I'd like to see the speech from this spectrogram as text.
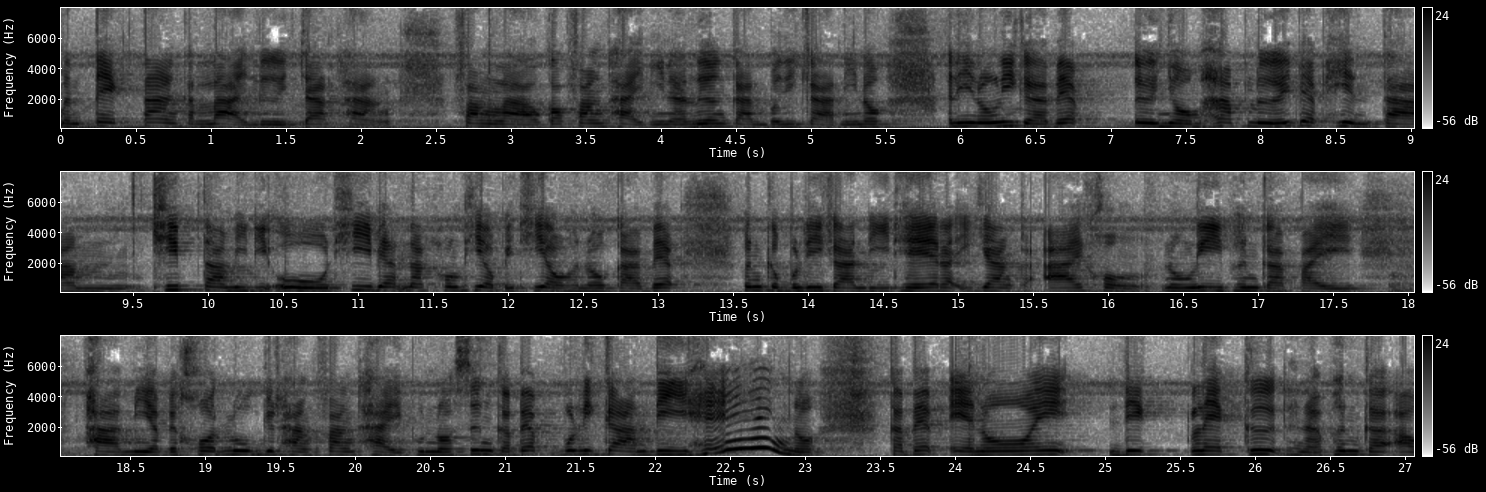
มันแตกต่างกันหลายเลยจากทางฝั่งลาวกับฝั่งไทยนี่นะเรื่องการบริการนี้เนาะอันนี้น้องลี่ก็แบบ เออยอมรับเลยแบบเห็นตามคลิปตามวิดีโอที่แบบนักท่องเที่ยวไปเที่ยวหั้นเนาะก็แบบเพิ่นก็บริการดีแท้และอีกอย่างก็อายของน้องลี่เพิ่นก็ไปพาเมียไปคลอดลูกอยู่ทางฝั่งไทยพุ่นเนาะซึ่งก็แบบบริการดีแฮงเนาะก็แบบแอน้อยเด็กแรกเกิดนนะเพิ่นก็เอา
